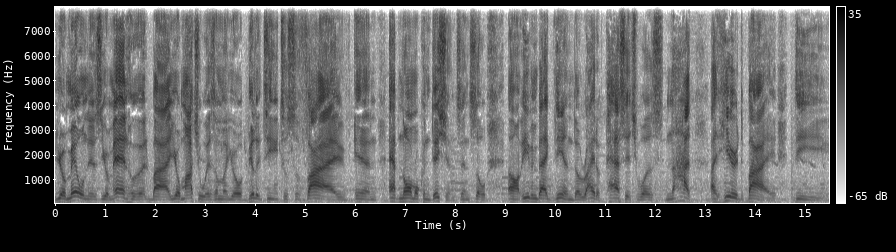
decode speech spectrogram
your maleness, your manhood by your machoism or your ability to survive in abnormal conditions. And so, um, even back then, the rite of passage was not adhered by the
